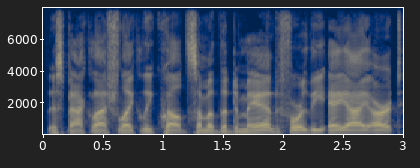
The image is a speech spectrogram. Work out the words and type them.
This backlash likely quelled some of the demand for the AI art.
